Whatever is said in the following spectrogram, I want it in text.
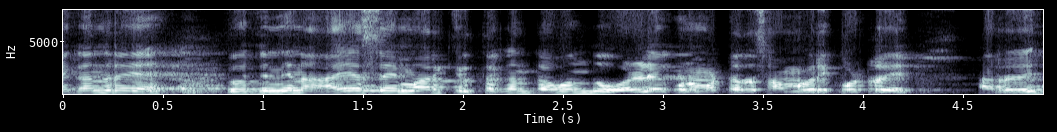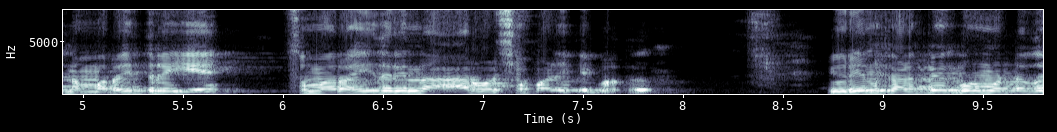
ಯಾಕಂದ್ರೆ ಇವತ್ತಿನ ದಿನ ಐ ಐ ಮಾರ್ಕ್ ಇರ್ತಕ್ಕಂಥ ಒಂದು ಒಳ್ಳೆ ಗುಣಮಟ್ಟದ ಸಾಮಗ್ರಿ ಕೊಟ್ರೆ ನಮ್ಮ ರೈತರಿಗೆ ಸುಮಾರು ಐದರಿಂದ ಆರು ವರ್ಷ ಬಾಳಿಕೆ ಬರ್ತದೆ. ಇವ್ರೇನ್ ಕಳಪೆ ಗುಣಮಟ್ಟದ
